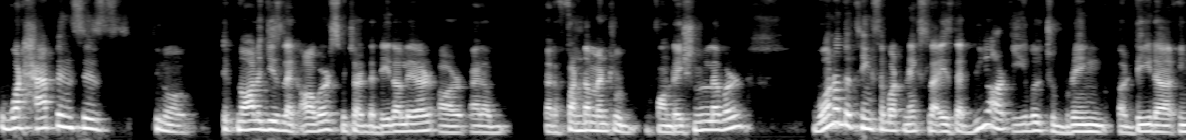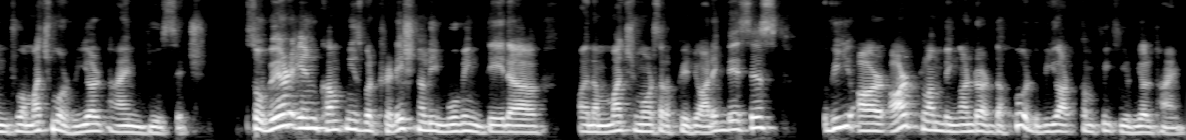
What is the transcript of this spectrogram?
what happens is, you know, technologies like ours, which are the data layer, are at a at a fundamental foundational level. One of the things about Nextla is that we are able to bring uh, data into a much more real-time usage. So wherein companies were traditionally moving data on a much more sort of periodic basis, we are our plumbing under the hood we are completely real time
